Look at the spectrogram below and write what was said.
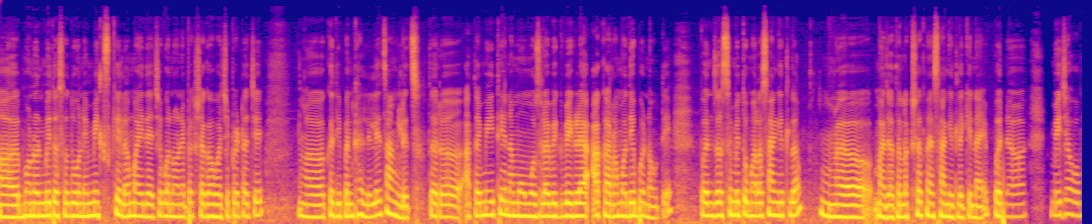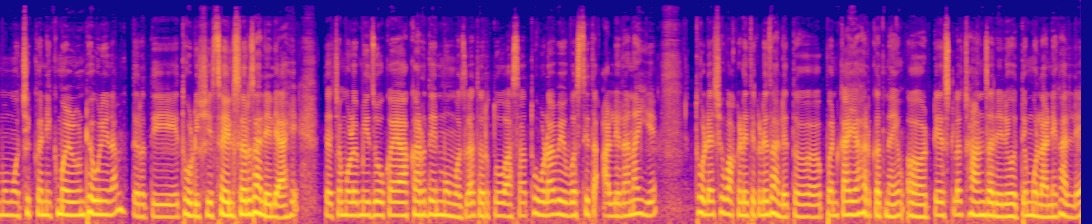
म्हणून मी तसं दोन्ही मिक्स केलं. मैद्याचे बनवण्यापेक्षा गव्हाच्या पिठाचे कधी पण खाल्लेले चांगलेच. तर आता मी इथे ना मोमोजला वेगवेगळ्या आकारामध्ये बनवते. पण जसं मी तुम्हाला सांगितलं माझ्या आता लक्षात नाही सांगितलं की नाही पण मी जेव्हा मोमोची कणिक मळून ठेवली ना तर ती थोडीशी सैलसर झालेली आहे. त्याच्यामुळं मी जो काय आकार देईन मोमोजला तर तो असा थोडा व्यवस्थित आलेला नाही आहे थोड्याशा वाकडे तिकडे झाले तर पण काही हरकत नाही. टेस्टला छान झालेले होते मुलाने खाल्ले.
